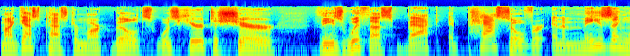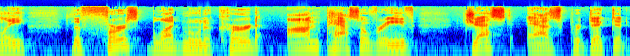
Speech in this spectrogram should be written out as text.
My guest, Pastor Mark Biltz, was here to share these with us back at Passover, and amazingly, the first blood moon occurred on Passover Eve just as predicted.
